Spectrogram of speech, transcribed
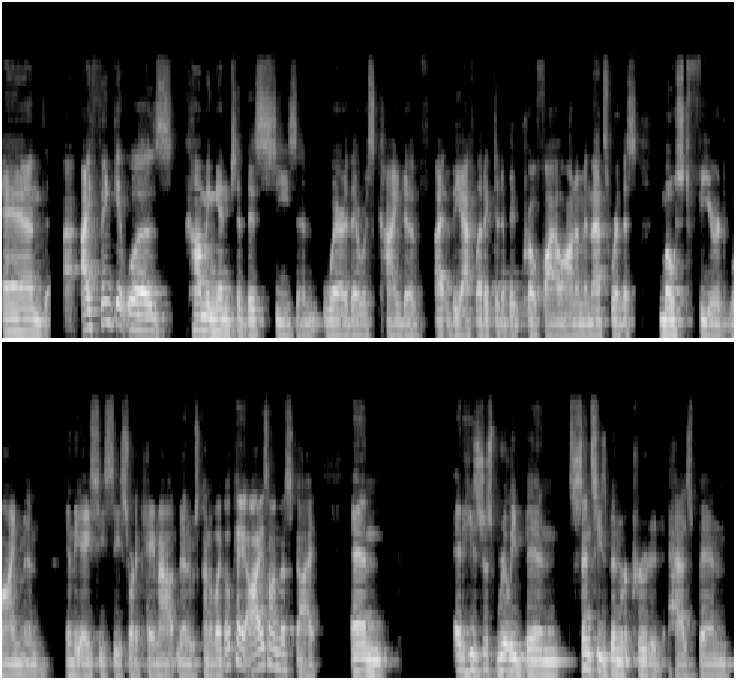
And I think it was coming into this season where there was kind of the athletic did a big profile on him and that's where this most feared lineman in the ACC sort of came out and it was kind of like okay eyes on this guy. And and he's just really been since he's been recruited has been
